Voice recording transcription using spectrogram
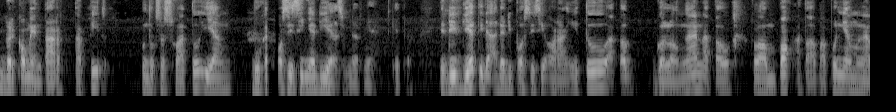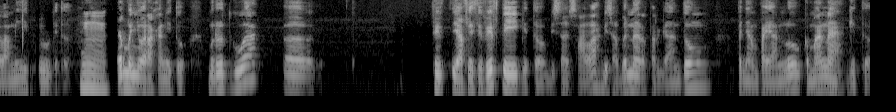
berkomentar tapi untuk sesuatu yang bukan posisinya dia sebenarnya gitu. Jadi dia tidak ada di posisi orang itu atau golongan atau kelompok atau apa pun yang mengalami itu gitu. Hmm. dia menyuarakan itu. Menurut gua fif- ya 50-50 gitu. Bisa salah bisa benar tergantung penyampaian lu ke mana gitu.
